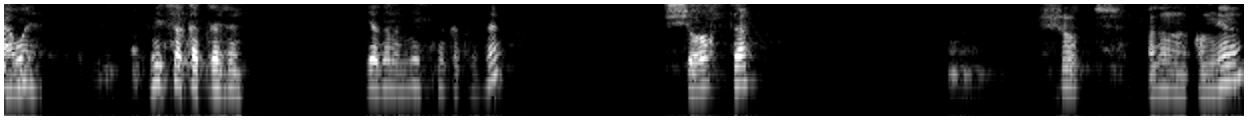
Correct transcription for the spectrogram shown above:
ah ouais 1180 ye aza na 1180 short short aza na combien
